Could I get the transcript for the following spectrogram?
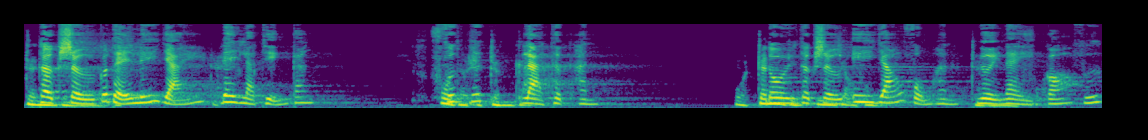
Thật sự có thể lý giải đây là thiện căn. Phước đức là thực hành. Tôi thật sự y giáo phụng hành người này có phước.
